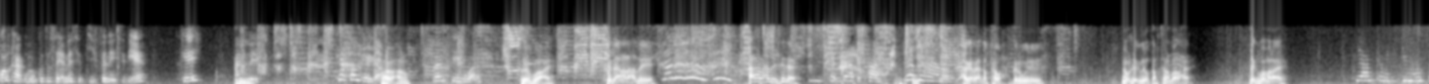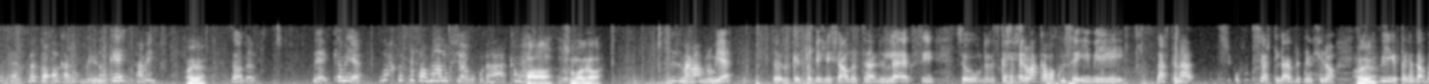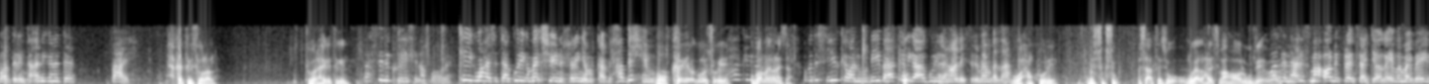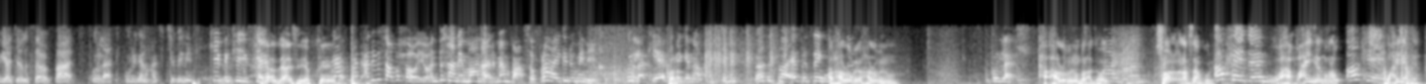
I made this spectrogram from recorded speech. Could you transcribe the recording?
Qolkaaga waan ku tusayaa meesha jiifanaysid, yeah? Okay? Anyway. Kee qolkayga? waxay waxaanu Friendskayga waay. wacay iska daa anaa la hadlaye No, no, no, please. anaa la hadlay iska daa Please, don't have the time. Don't mahano. xagee laga qabtaa wax garan weyne wey inuu dheg leba qabtana baa lahay dheg ba malahay Yeah, I'm coming. Just give me one second. Let's go qolkaaga ku geyna, okay? Come in. haye So good. Nick, come here. Wax kasta Soomaali ku sheego ku dhahaa kan easy. soomaali haa This is my mom room, yeah? So dadka iska bixi shower tag relax see. So iska xirxir waa ka waa ku soo iibiyey last night shirtiga everything xiro TV-ga tag hadaa boodirinta anigana dee bye xagee tegeysa walaal tawal hayga tegin Keyga waa haysataa guriga sure inuu xiran yahay markaa bixi ha bixin oo bo keligeeba guriga joogaya goorma imanaysaa? But this UK waa lagu dhiibaa keliga aa guri lahaanaysa remember that? Waxaan ku ori bal sug sug saatay magaalada halis maaha oo lagu di wasn't halis ma all my friends are jooga even my baby are jooga so bye. Good luck. Gurigana ha jabinin keep the keys yeah? Xaggaad aadaysa yaa ku markaa Guys, adiga soo baxooyo. Intasaan imaana remember. So furaha iga dhuminayn good luck yeah? Hajabin you want to fly everything. Bal hallumin كلك هلو من بلاد هوي سو راسان كوري أوكي دين وحين يد مقرو أوكي وحين يد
